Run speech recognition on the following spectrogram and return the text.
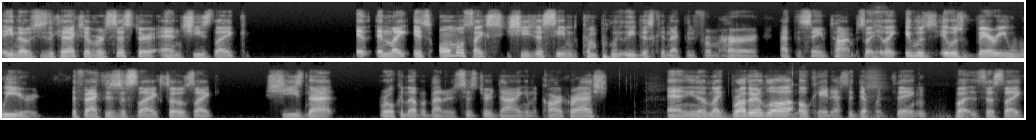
you know she's a connection of her sister and she's like and, and like it's almost like she just seemed completely disconnected from her at the same time so like it was it was very weird the fact is just like so it's like she's not broken up about her sister dying in a car crash. And you know like brother-in-law Mm. okay that's a different thing. But it's just like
